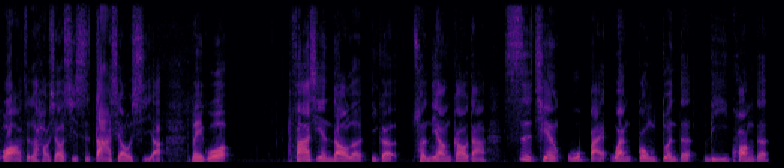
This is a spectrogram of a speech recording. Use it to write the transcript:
哇，这个好消息是大消息啊！美国发现到了一个存量高达四千五百万公吨的锂矿的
